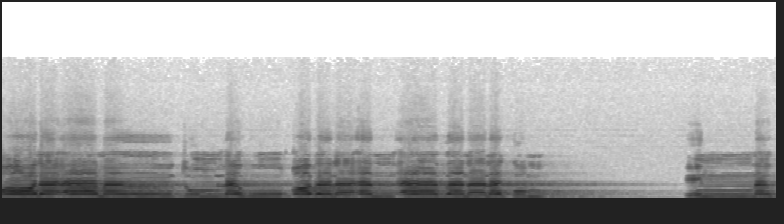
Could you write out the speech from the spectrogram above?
قال آمنتم له قبل أن آذن لكم إنه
